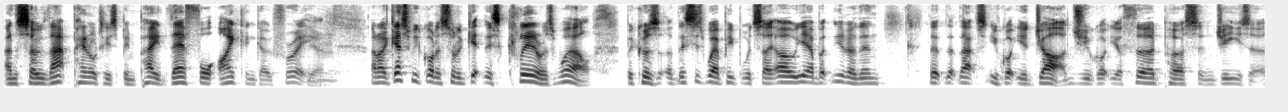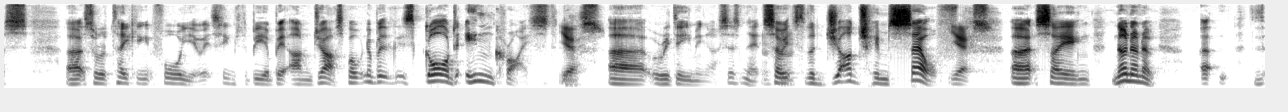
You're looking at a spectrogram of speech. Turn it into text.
And so that penalty has been paid. Therefore, I can go free. And I guess we've got to sort of get this clear as well, because uh, this is where people would say, "Oh, yeah, but you know, then that, that, that's you've got your judge, you've got your third person Jesus, uh, sort of taking it for you. It seems to be a bit unjust." But no, but it's God in Christ, Yes. uh, redeeming us, isn't it? So it's the judge himself, Yes. uh, saying, "No, no, no. Uh, th-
